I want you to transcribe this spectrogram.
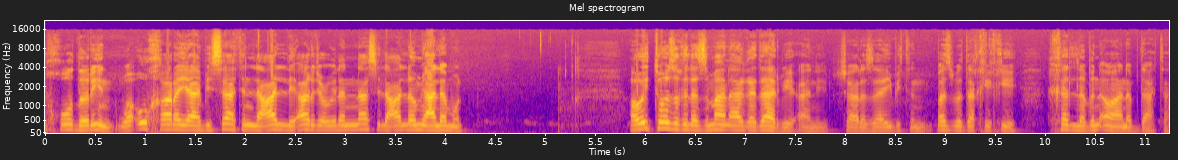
خضر وأخر يابسات لعلي أرجع إلى الناس لعلهم يعلمون. أو توزغ لزمان أقدار بي أني شار زايبتن بس بدقيقي خد لبن أو أنا بداته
